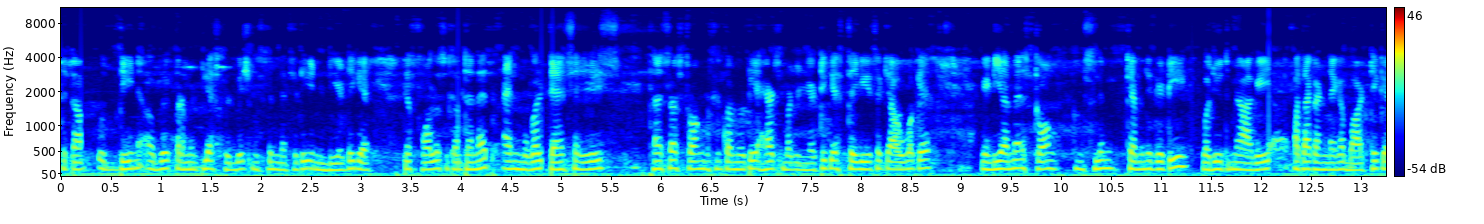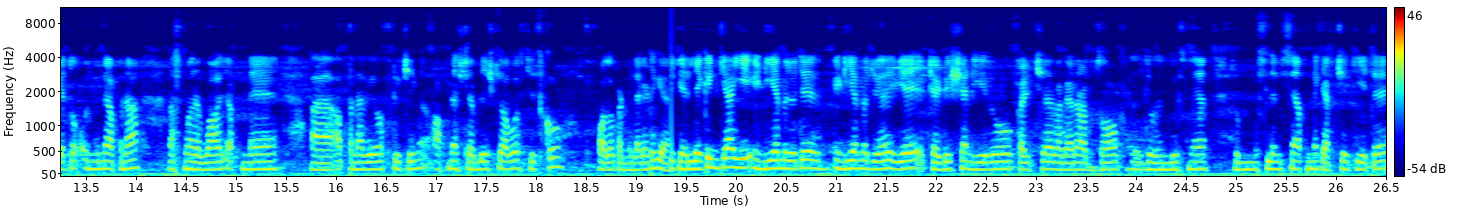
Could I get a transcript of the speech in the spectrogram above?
Qutbuddin अब परमिटली एस्टेब्लिश मुस्लिम नेचुरी इन इंडिया ठीक है? The follow sultanate and Mughal tenth thanks strong Muslim community heads India ठीक है इस तरीके से क्या हुआ कि इंडिया में स्ट्रॉन्ग मुस्लिम कम्युनिटी वजूद में आ गई पता करने के बाद ठीक है तो उन्होंने अपना रस्म रवाज अपने आ, अपना वे ऑफ़ टीचिंग अपना स्टेब्लिश किया वो उस चीज़ को फॉलो करने लगा ठीक है? ठीक है लेकिन क्या ये इंडिया में जो थे इंडिया में जो है ये ट्रेडिशन हीरो कल्चर वगैरह ऑब्जॉर्व जो हिंदूज ने जो मुस्लिम्स ने अपने कैप्चर किए थे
